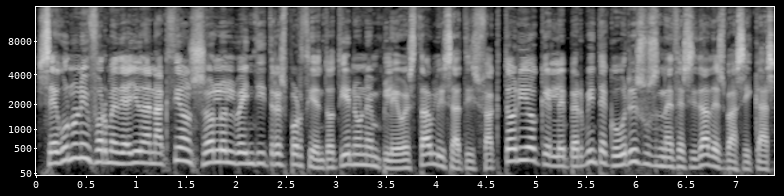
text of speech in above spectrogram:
Según un informe de ayuda en acción, solo el 23% tiene un empleo estable y satisfactorio que le permite cubrir sus necesidades básicas.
